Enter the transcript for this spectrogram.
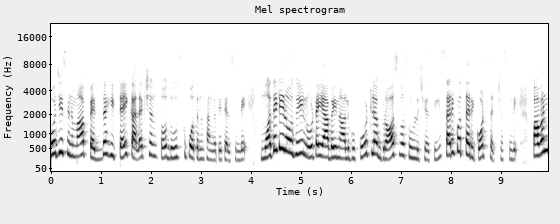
ఓజీ సినిమా పెద్ద హిట్ అయి కలెక్షన్స్తో దూసుకుపోతున్న సంగతి తెలిసిందే. మొదటి రోజే నూట యాభై నాలుగు కోట్ల గ్రాస్ వసూళ్ళు చేసి సరికొత్త రికార్డ్ సెట్ చేసింది పవన్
